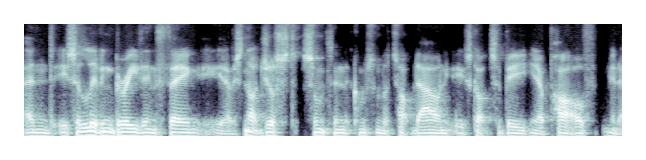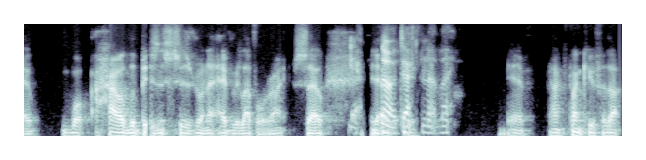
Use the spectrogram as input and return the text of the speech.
and it's a living, breathing thing. You know, it's not just something that comes from the top down. It's got to be, you know, part of, you know, what how the businesses run at every level, right? So, yeah, you know, no, definitely. Yeah, thank you for that.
